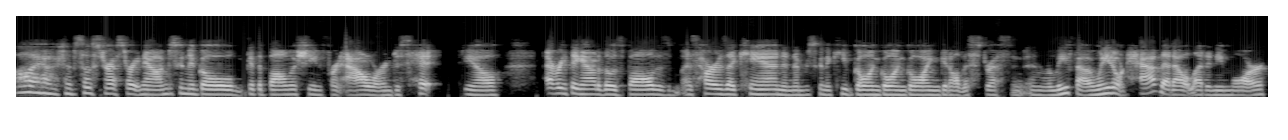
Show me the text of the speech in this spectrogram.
oh my gosh, I'm so stressed right now. I'm just going to go get the ball machine for an hour and just hit you know, everything out of those balls as, as hard as I can. And I'm just going to keep going, going, going, get all this stress and, and, relief out. And when you don't have that outlet anymore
